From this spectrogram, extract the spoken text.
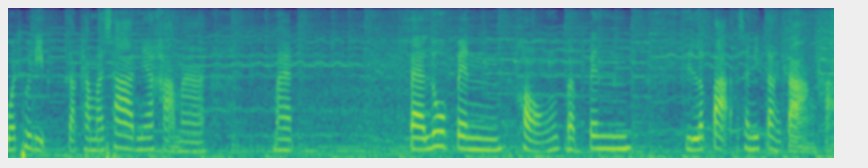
วัตถุดิบจากธรรมชาติเนี่ยค่ะมามาแปลรูปเป็นของแบบเป็นศิลปะชนิดต่างๆค่ะ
